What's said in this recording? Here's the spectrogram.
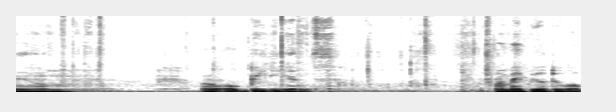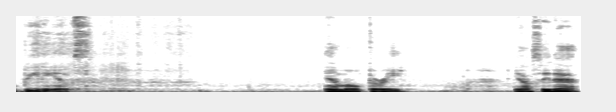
Um, oh, obedience. Or maybe we'll do obedience. MO3. Y'all see that?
